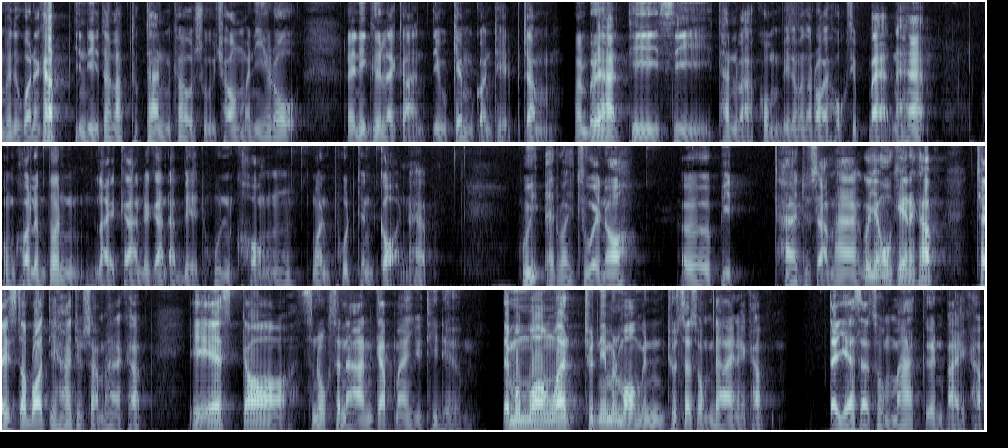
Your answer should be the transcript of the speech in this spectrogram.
เพื่อนทุกคนนะครับ ยินดีต้อนรับทุกท่านเข้าสู่ช่อง Money Hero และนี่คือรายการติวเข้มก่อนเทรดประจำวันพฤหัสที่ 4 ธันวาคม ปี 2568 นะฮะ ผมขอเริ่มต้นรายการด้วยการอัปเดตหุ้นของวันพุธกันก่อนนะครับ หุยแอดไว้สวยเนาะ เออ ปิด 5.35 ก็ยังโอเคนะครับ ใช้ stop loss ที่ 5.35 ครับ AS ก็สนุกสนานกลับมาอยู่ที่เดิม แต่มุมมองว่าชุดนี้มันมองเป็นชุดสะสมได้นะครับ แต่อย่าสะสมมากเกินไปครับ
